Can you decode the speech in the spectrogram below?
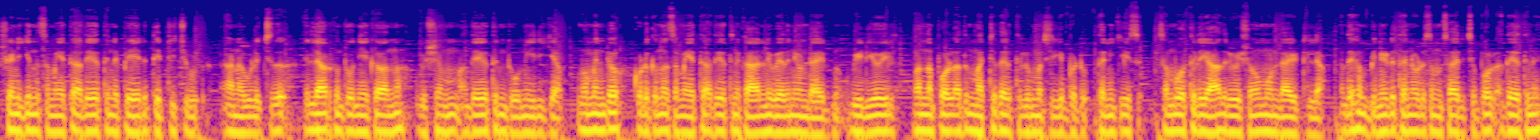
ക്ഷണിക്കുന്ന സമയത്ത് അദ്ദേഹത്തിന്റെ പേര് തെറ്റിച്ചു ആണ് വിളിച്ചത്. എല്ലാവർക്കും തോന്നിയേക്കാവുന്ന വിഷയം അദ്ദേഹത്തിന് തോന്നിയിരിക്കാം. മൊമെന്റോ കൊടുക്കുന്ന സമയത്ത് അദ്ദേഹത്തിന് കാലിന് വേദനയുണ്ടായിരുന്നു. വീഡിയോയിൽ വന്നപ്പോൾ അത് മറ്റു തരത്തിൽ വിമർശിക്കപ്പെട്ടു. തനിക്ക് ഈ സംഭവത്തിൽ യാതൊരു വിഷമവും ഉണ്ടായിട്ടില്ല. അദ്ദേഹം പിന്നീട് തന്നോട് സംസാരിച്ചപ്പോൾ അദ്ദേഹത്തിന്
